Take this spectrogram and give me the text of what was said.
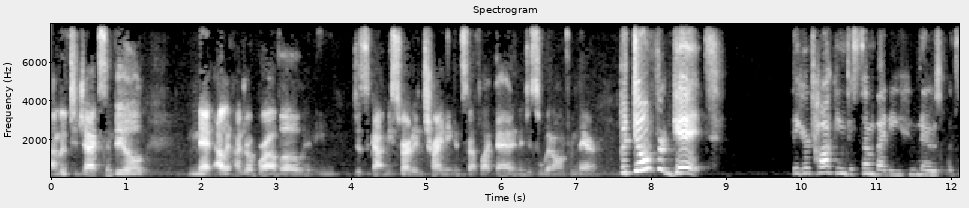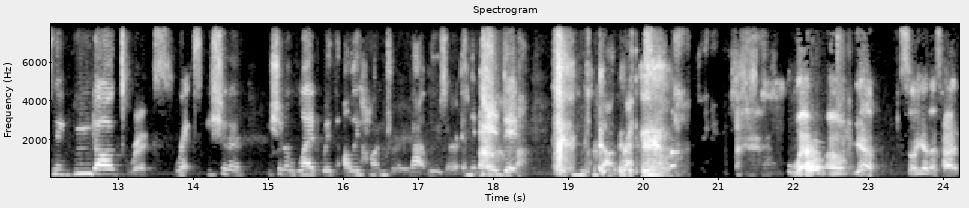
I moved to Jacksonville, met Alejandro Bravo, and he just got me started in training and stuff like that, and it just went on from there. But don't forget that you're talking to somebody who knows what's his name, Moondog Rex. Rex. You should have you should have led with Alejandro, that loser, and then ended with Moondog Rex. Well, um, yeah. So yeah, that's how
